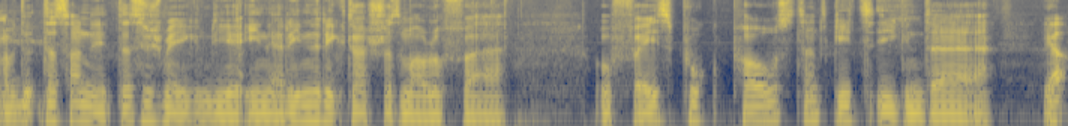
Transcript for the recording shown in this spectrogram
Aber das, habe ich, das ist mir irgendwie in Erinnerung. Du hast das mal auf, äh, auf Facebook gepostet. Gibt es irgendeine Ja.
